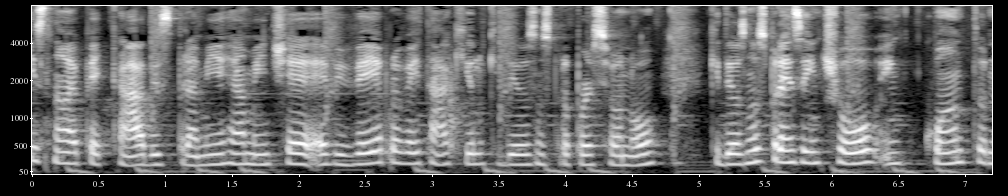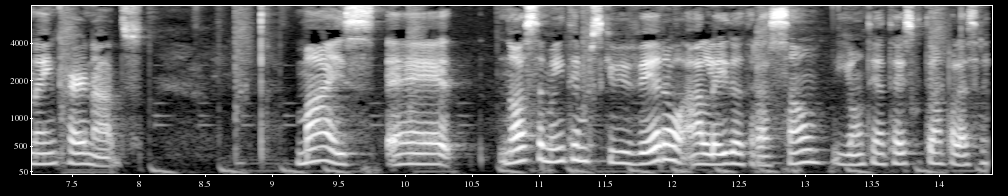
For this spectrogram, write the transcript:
Isso não é pecado, isso para mim realmente é, é, viver e aproveitar aquilo que Deus nos proporcionou, que Deus nos presenteou enquanto né, encarnados. Mas é, nós também temos que viver a lei da atração, e ontem até escutei uma palestra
